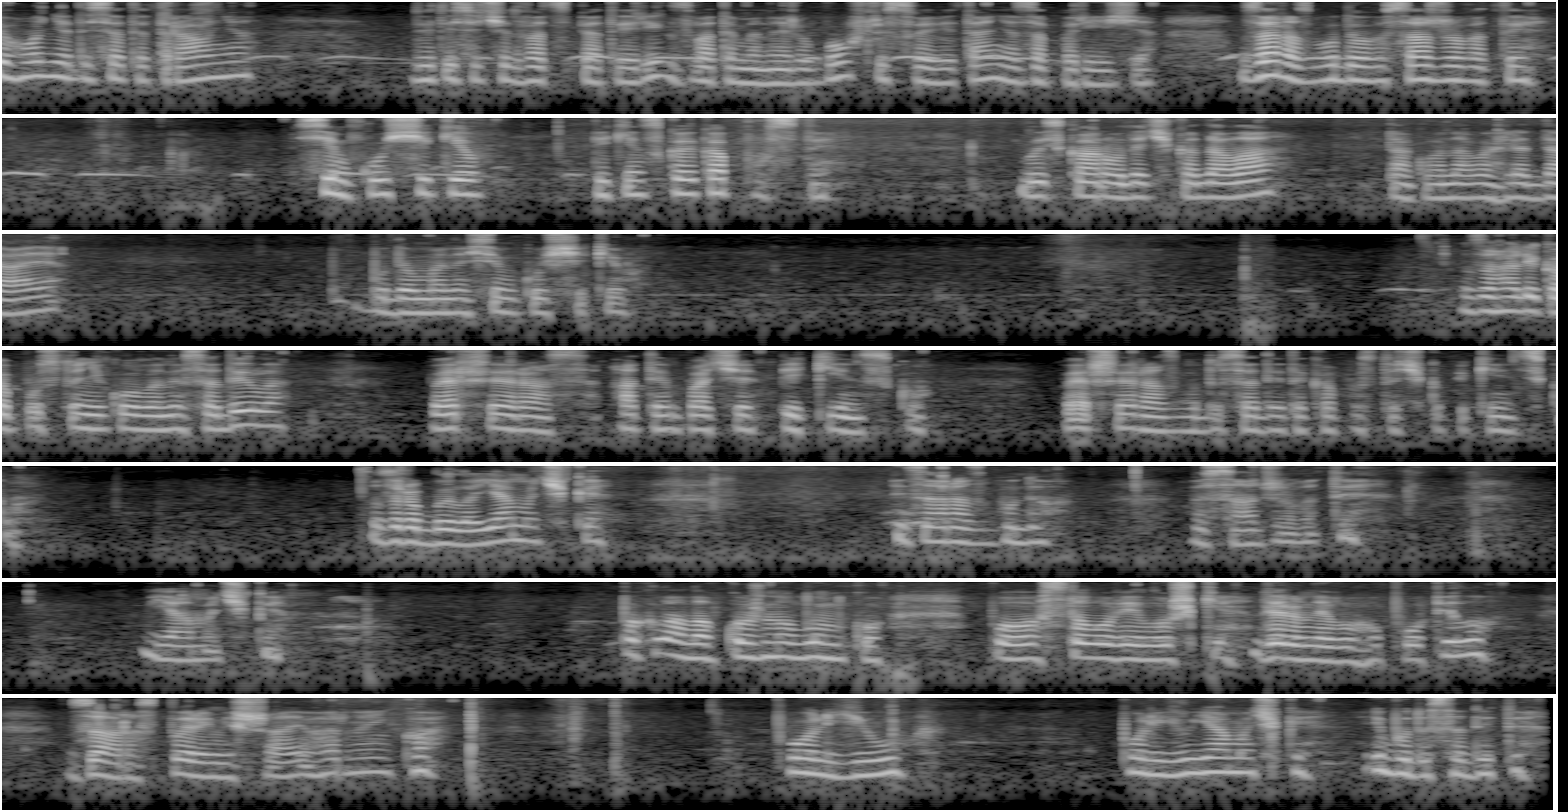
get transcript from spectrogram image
Сьогодні 10 травня 2025 рік. Звати мене Любов, шлю своє вітання Запоріжжя. Зараз буду висаджувати сім кущиків пекінської капусти. Близька родичка дала. Так вона виглядає. Буде у мене сім кущиків. Взагалі капусту ніколи не садила. Перший раз, а тим паче пекінську. Перший раз буду садити капусточку пекінську. Зробила ямочки і зараз буду висаджувати ямочки. Поклала в кожну лунку по столовій ложці деревневого попілу. Зараз перемішаю гарненько, полью, полью ямочки і буду садити.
